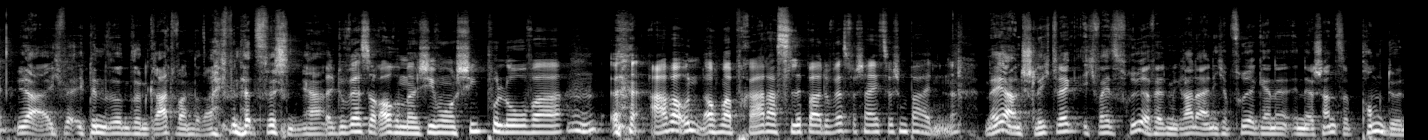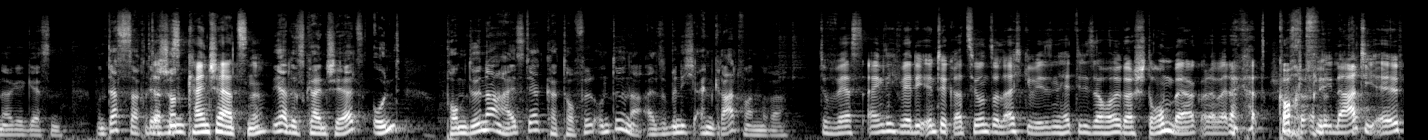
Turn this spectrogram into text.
Ja, ich, ich bin so, ein- so ein Gratwanderer. Ich bin dazwischen, ja. Weil du wärst doch auch immer Givenchy-Pullover, äh, aber unten auch mal Prada-Slipper. Du wärst wahrscheinlich zwischen beiden, ne? Naja, und schlichtweg, ich weiß früher, fällt mir gerade ein, ich habe früher gerne in der Schanze Pommdöner gegessen. Und das sagt er Das schon. ist kein Scherz, ne? Ja, das ist kein Scherz. Und Pommdöner heißt ja Kartoffel und Döner. Also bin ich ein Gratwanderer. Du wärst, eigentlich wäre die Integration so leicht gewesen, hätte dieser Holger Stromberg oder wer da gerade kocht für die Nati-Elf,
